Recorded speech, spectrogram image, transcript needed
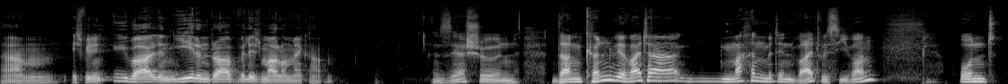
Ähm, ich will ihn überall, in jedem Draft will ich Marlon Mack haben. Sehr schön. Dann können wir weitermachen mit den Wide Receivern. Und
